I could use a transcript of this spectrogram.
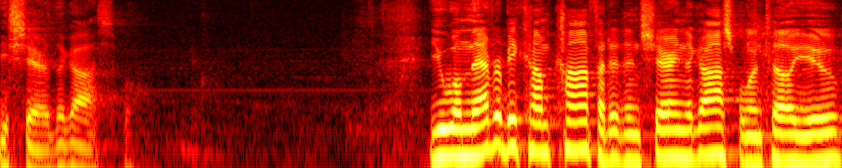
He shared the gospel. You will never become confident in sharing the gospel until you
